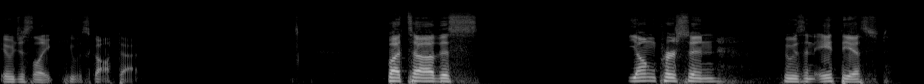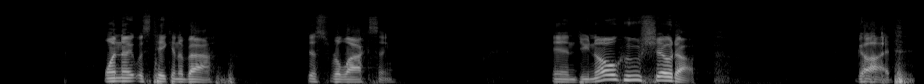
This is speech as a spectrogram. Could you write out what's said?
it was just like he was scoffed at. But uh, this young person who was an atheist one night was taking a bath, just relaxing. And do you know who showed up? God.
